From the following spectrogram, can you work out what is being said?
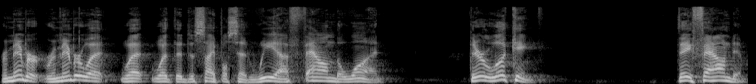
Remember, remember what, what, what the disciple said. We have found the one. They're looking. They found him.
